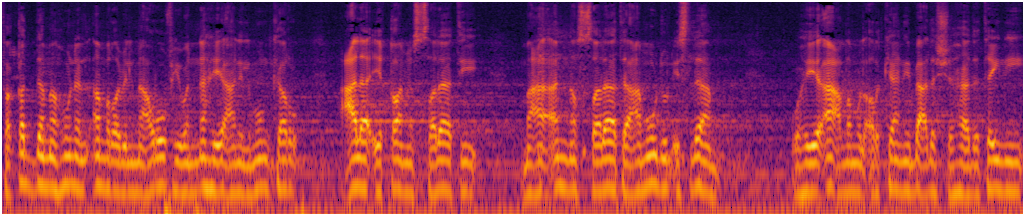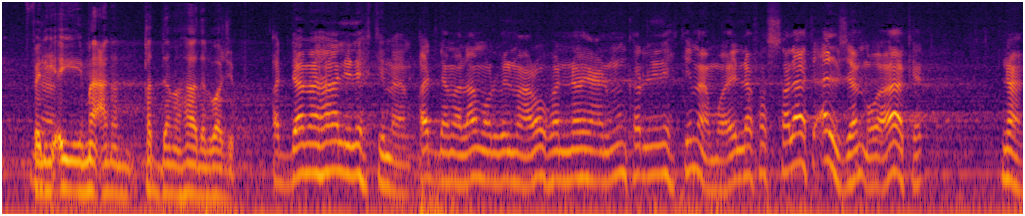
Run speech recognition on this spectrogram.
فقدم هنا الأمر بالمعروف والنهي عن المنكر على إقام الصلاة مع أن الصلاة عمود الإسلام وهي أعظم الأركان بعد الشهادتين فلأي معنى قدم هذا الواجب؟ قدمها للاهتمام قدم الأمر بالمعروف والنهي عن المنكر للاهتمام وإلا فالصلاة ألزم وآكد. نعم.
